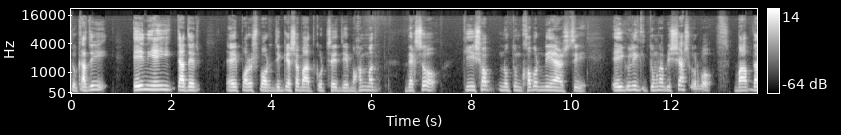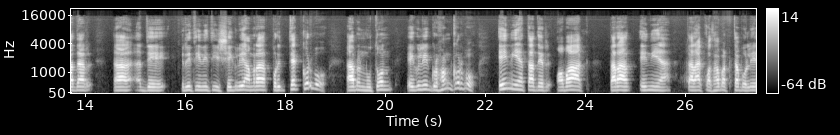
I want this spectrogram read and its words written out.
তো কাজেই এই নিয়েই তাদের এই পরস্পর জিজ্ঞাসাবাদ করছে যে, মোহাম্মদ, দেখছ কি সব নতুন খবর নিয়ে আসছি? এইগুলি তোমরা বিশ্বাস করব? বাপ দাদার যে রীতিনীতি, সেগুলি আমরা পরিত্যাগ করব? আমরা নূতন এগুলি গ্রহণ করব? এই নিয়ে তাদের অবাক। তারা এই নিয়ে তারা কথাবার্তা বলে,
